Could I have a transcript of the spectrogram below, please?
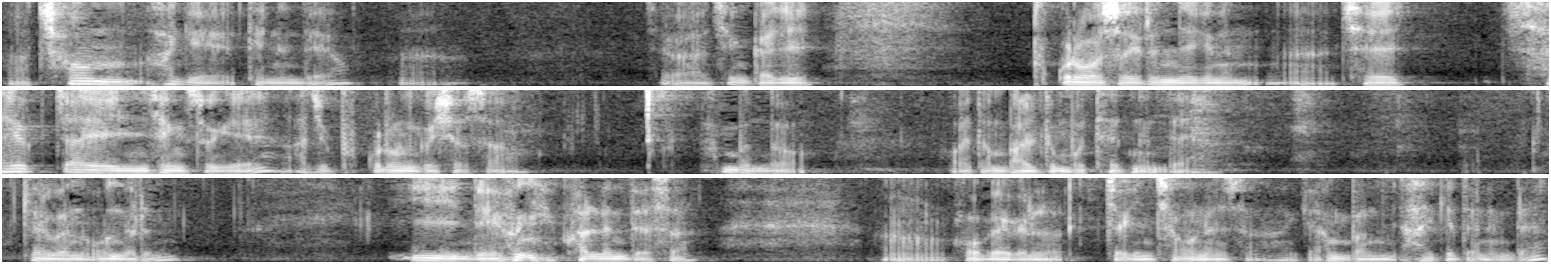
어, 처음 하게 됐는데요. 어, 제가 지금까지 부끄러워서 이런 얘기는 어, 제 사역자의 인생 속에 아주 부끄러운 것이어서 한 번도 어떤 말도 못했는데 결국은 오늘은 이 내용이 관련돼서 어, 고백을적인 차원에서 한번 하게 되는데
